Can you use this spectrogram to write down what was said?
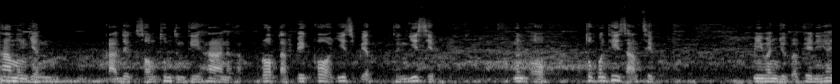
5โมงเย็นกะดึก2ทุ่มถึงตี5นะครับ รอบตัดวิกก็ 21ถึง20 เงินออกทุกวันที่ 30 มีวันหยุดประเพณีให้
